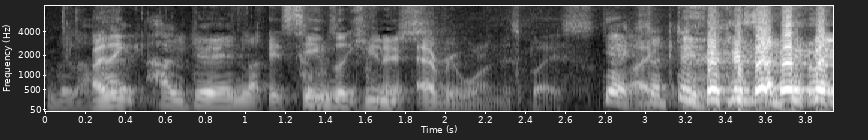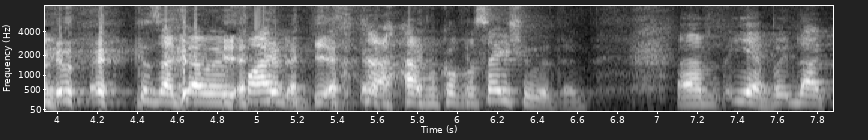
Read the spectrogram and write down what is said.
And be like, I think how, how you doing? Like It seems like you know everyone in this place. Yeah, Like, because I do. Because I go and find them. and I have a conversation with them. Um, yeah, but like,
